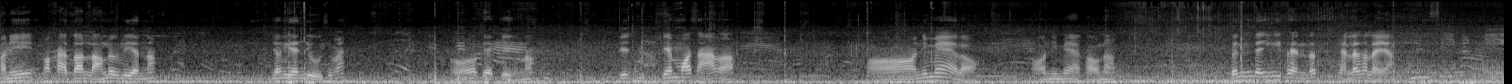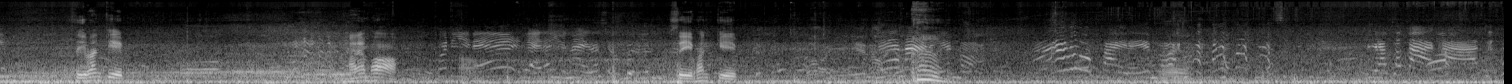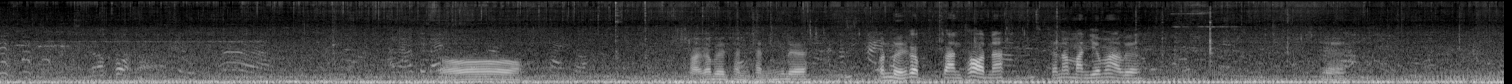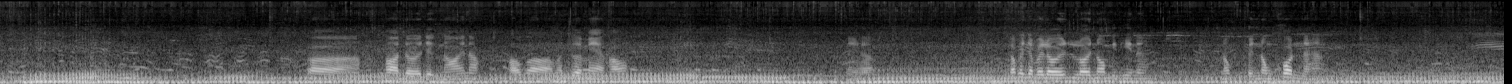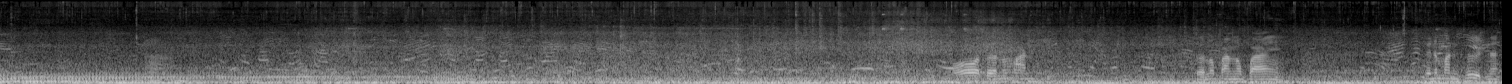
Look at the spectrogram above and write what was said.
อันนี้มาขายตอนหลังเลิกเรียนเนะยังเรียนอยู่ใช่ไหมโอ้แกเก่งเนาะเรียนเรียนมสามเหรอ อ๋อ นี่แม่เหรอ อ๋อ นี่แม่เขานะ เป็นเป็นอย่างนี้แผ่นละแผ่นละเท่าไหร่อะ สี่พันกีบอันนั้นพ่อก็ดีเด้ใหญ่ได้อยู่ไหนแล้วเสียวมือสี่พันกีบแม่น่าเรียนบอกอ้าวไปเลยเอ็นบอกเรียนสไตล์ขาดอ๋อขายกันเป็นแผ่นๆนี้เลย มันเหมือนกับการทอดนะใช้น้ำมันเยอะมากเลยเนี่ย ก็ทอดโดยเด็กน้อยเนาะเขาก็มาช่วยแม่เขานี่ครับแล้วก็จะไปโรยโรยนมอีกทีนึงนมเป็นนมข้นนะฮะโอ้เติมน้ำมันเติมน้ำมันลงไปเป็นน้ำมันพืชนะ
